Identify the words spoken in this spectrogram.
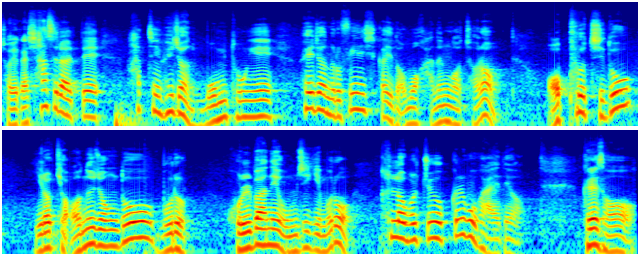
저희가 샷을 할 때 하체 회전, 몸통의 회전으로 피니시까지 넘어가는 것처럼 어프로치도 이렇게 어느 정도 무릎, 골반의 움직임으로 클럽을 쭉 끌고 가야 돼요. 그래서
